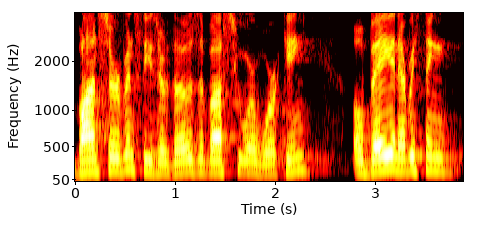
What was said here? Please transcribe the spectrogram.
Bondservants, these are those of us who are working Obey in everything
